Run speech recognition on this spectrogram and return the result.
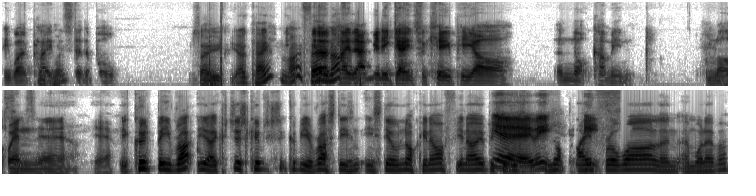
He won't play Okay. instead of Ball. So okay, right, fair don't enough. play that many games for QPR and not come in When season. uh, yeah, It could be ru- you know, it could just could, it could be a rust He's, he's still knocking off, you know, because Yeah, he's he- not played for a while and, and whatever.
